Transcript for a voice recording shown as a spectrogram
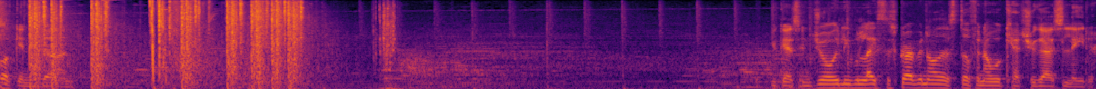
Fucking done. You guys enjoy, leave a like, subscribe, and all that stuff, and I will catch you guys later.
